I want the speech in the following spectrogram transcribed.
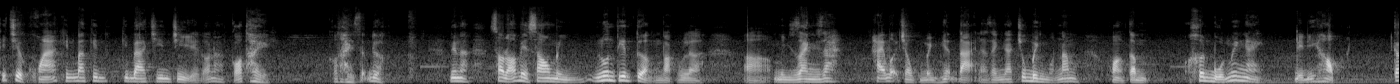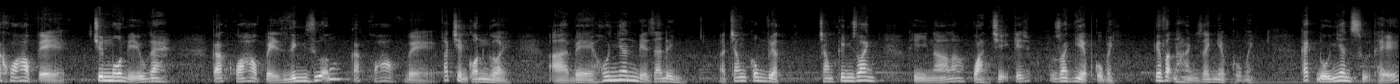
cái chìa khóa khiến ba kim, kim ba kiên trì đó là có thầy có thầy dẫn được. Nên là sau đó về sau mình luôn tin tưởng hoặc là uh, mình dành ra. Hai vợ chồng của mình hiện tại là dành ra trung bình một năm khoảng tầm hơn 40 ngày để đi học. Các khóa học về chuyên môn về yoga các khóa học về dinh dưỡng các khóa học về phát triển con người à, về hôn nhân về gia đình. À, trong công việc trong kinh doanh thì nó là quản trị cái doanh nghiệp của mình cái vận hành doanh nghiệp của mình cách đối nhân xử thế.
